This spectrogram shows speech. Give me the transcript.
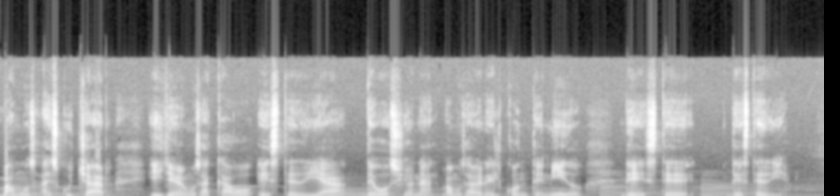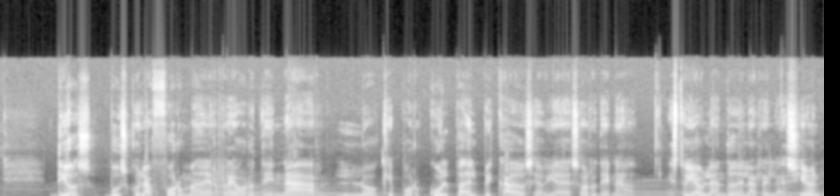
Vamos a escuchar y llevemos a cabo este día devocional. Vamos a ver el contenido de este, de este día. Dios buscó la forma de reordenar lo que por culpa del pecado se había desordenado. Estoy hablando de la relación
